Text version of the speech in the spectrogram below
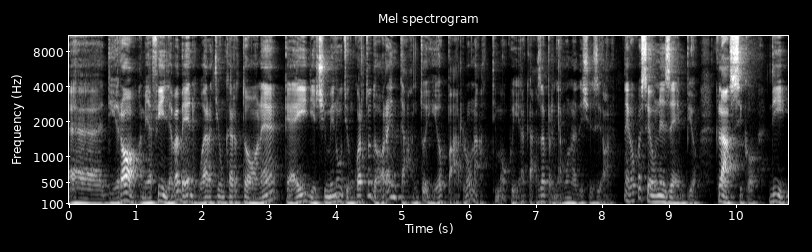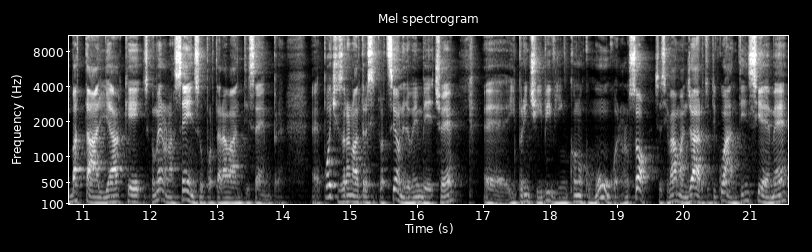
eh, dirò a mia figlia va bene, guardati un cartone, ok, 10 minuti, un quarto d'ora, intanto io parlo un attimo qui a casa, prendiamo una decisione. Ecco, questo è un esempio classico di battaglia che secondo me non ha senso portare avanti sempre. Eh, poi ci saranno altre situazioni dove invece eh, i principi vincono comunque, non lo so, se si va a mangiare tutti quanti insieme,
